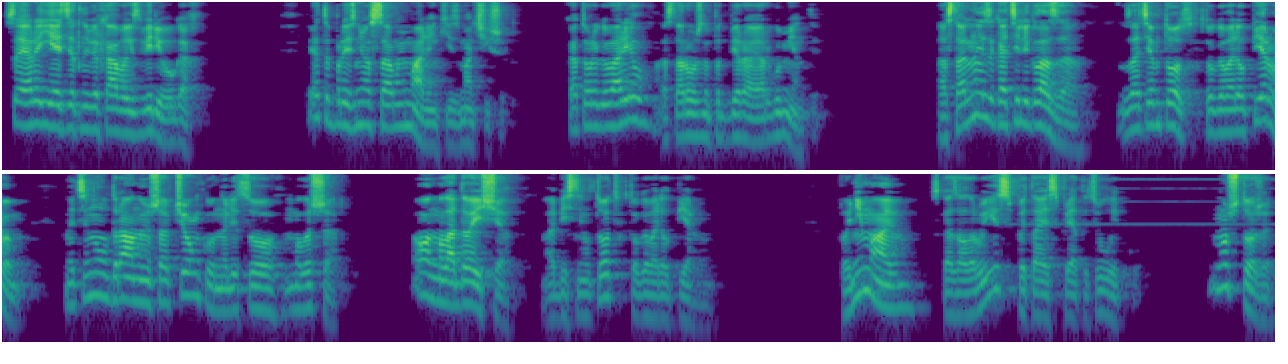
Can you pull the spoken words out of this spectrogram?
Сэры ездят на верховых зверюгах». Это произнес самый маленький из мальчишек, который говорил, осторожно подбирая аргументы. Остальные закатили глаза. Затем тот, кто говорил первым, натянул драную шапчонку на лицо малыша. «Он молодой еще», — объяснил тот, кто говорил первым. «Понимаю», — сказал Руис, пытаясь спрятать улыбку. «Ну что же,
